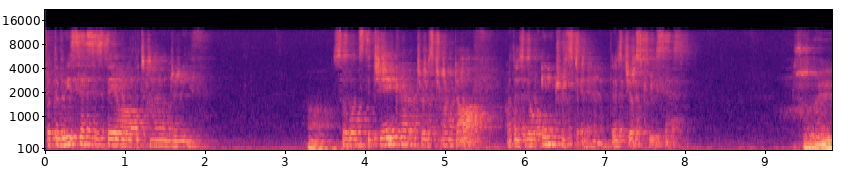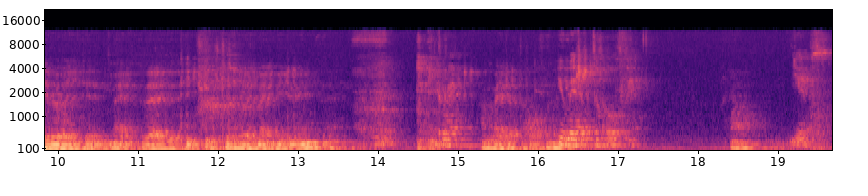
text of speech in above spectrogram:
But the recess is there all the time underneath. Oh. So once the J character is turned off, or there's no interest in him, there's just recess. So they really didn't make, they, the teachers, didn't really make me do anything. Correct. I made up the whole thing. You made up the whole thing. Wow. Yes.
